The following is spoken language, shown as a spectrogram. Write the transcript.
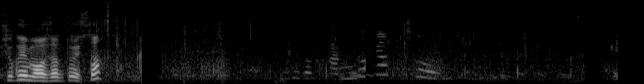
슈크림 먹을 사람 또 있어? 이거 광고 잡고. 또,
